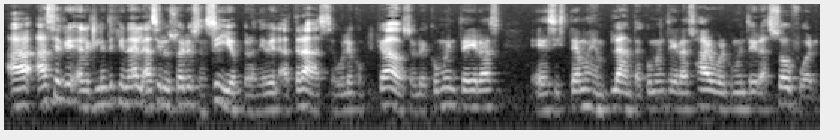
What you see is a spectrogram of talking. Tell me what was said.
hace al cliente final, hace el usuario sencillo, pero a nivel atrás se vuelve complicado. Se vuelve cómo integras eh, sistemas en planta, cómo integras hardware, cómo integras software.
